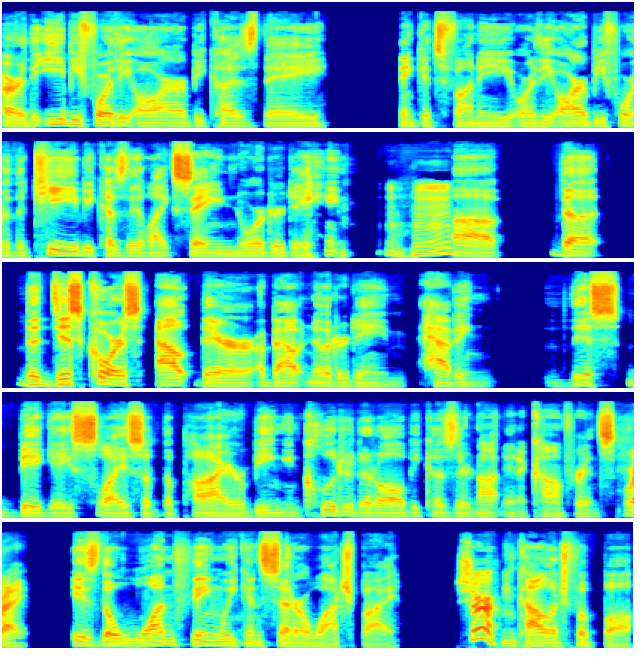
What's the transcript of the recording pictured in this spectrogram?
or the E before the R because they think it's funny, or the R before the T because they like saying Notre Dame. Mm-hmm. Uh, the the discourse out there about Notre Dame having this big a slice of the pie or being included at all because they're not in a conference Right. is the one thing we can set our watch by Sure. in college football.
